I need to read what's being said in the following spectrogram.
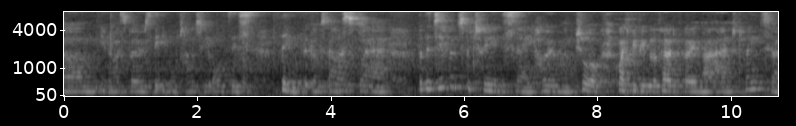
um, you know, I suppose the immortality of this thing that goes elsewhere. Right. But the difference between, say, Homer, I'm sure quite a few people have heard of Homer, and Plato,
